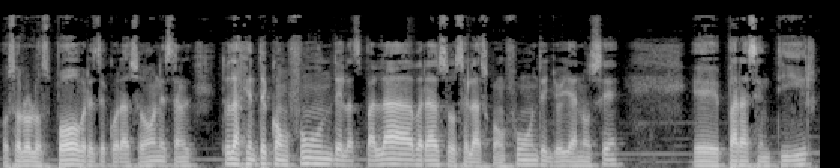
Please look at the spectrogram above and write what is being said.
o solo los pobres de corazón están. Entonces la gente confunde las palabras o se las confunden, yo ya no sé, eh, para sentir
